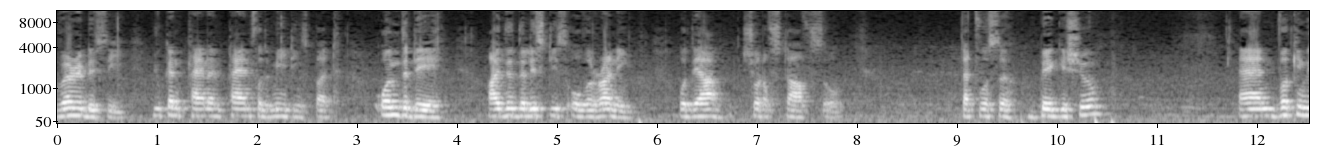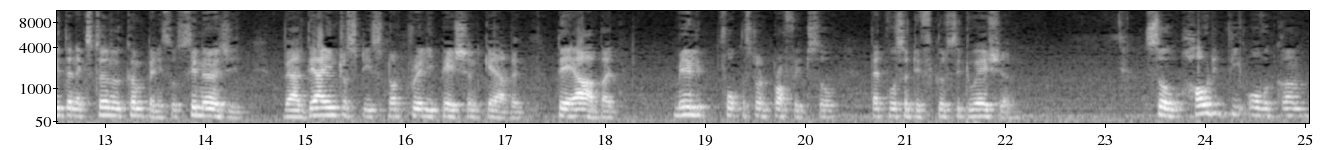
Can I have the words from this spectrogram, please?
very busy. You can plan and plan for the meetings, but on the day, either the list is overrunning or they are short of staff. So that was a big issue. And working with an external company, so Synergy, where their interest is not really patient care, but they are, but mainly focused on profit. So that was a difficult situation. So, how did we overcome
